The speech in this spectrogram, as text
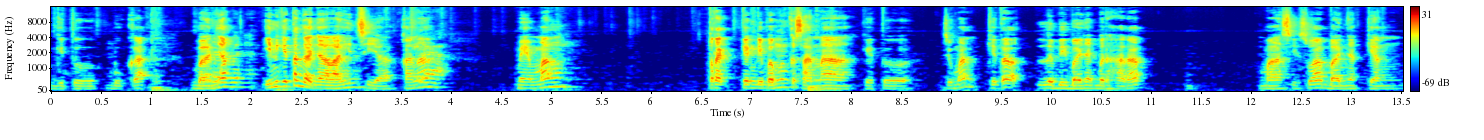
gitu. Buka banyak. Benar-benar. ini kita nggak nyalahin sih ya karena Iya. memang track yang dibangun ke sana gitu. Cuman kita lebih banyak berharap mahasiswa banyak yang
